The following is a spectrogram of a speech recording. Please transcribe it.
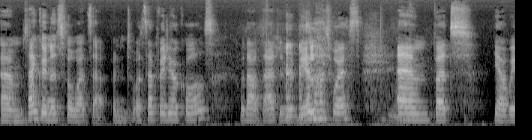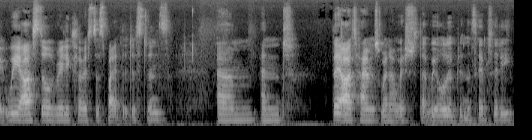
um, thank goodness for WhatsApp and WhatsApp video calls. Without that, it would be a lot worse. Um, but yeah, we, we are still really close despite the distance. Um, and there are times when I wish that we all lived in the same city.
